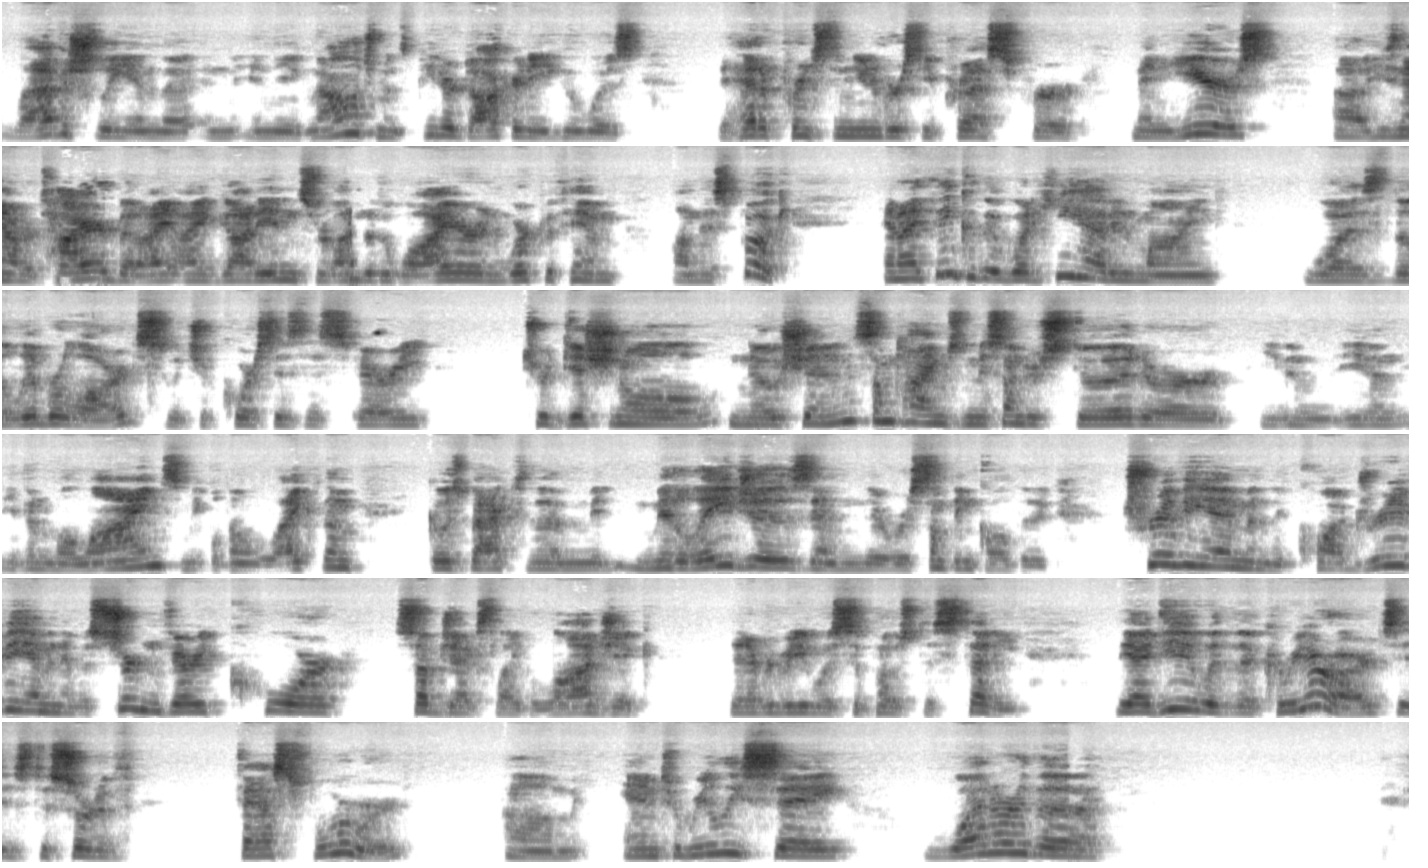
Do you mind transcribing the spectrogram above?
lavishly in the in, in, the acknowledgments. Peter Dougherty, who was the head of Princeton University Press for many years, uh, he's now retired, but I, I, got in sort of under the wire and worked with him on this book. And I think that what he had in mind was the liberal arts, which of course is this very traditional notion, sometimes misunderstood or even even even maligned. Some people don't like them. It goes back to the mid- Middle Ages, and there was something called the trivium and the quadrivium, and there was certain very core subjects like logic that everybody was supposed to study. The idea with the career arts is to sort of fast forward um, and to really say what are the,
